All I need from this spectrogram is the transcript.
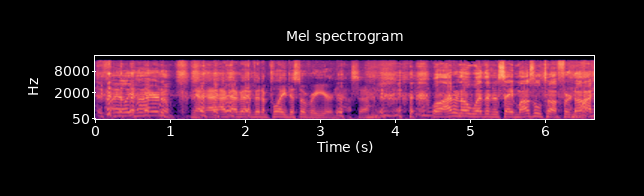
they finally hired him. yeah, I, I've, I've been employed just over a year now. So Well, I don't know whether to say Mazel Tov or not.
